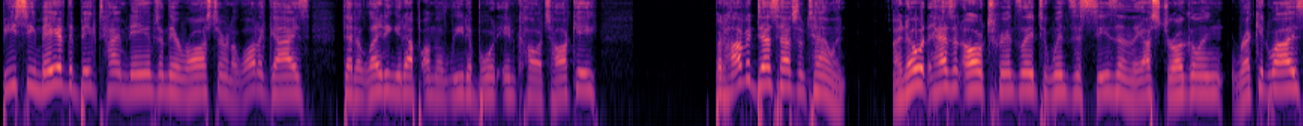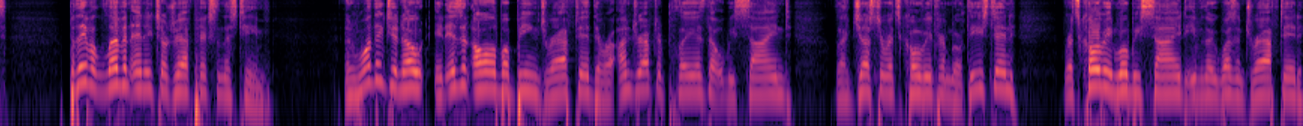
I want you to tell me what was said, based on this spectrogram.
BC may have the big time names on their roster and a lot of guys that are lighting it up on the leaderboard in college hockey. But Harvard does have some talent. I know it hasn't all translated to wins this season and they are struggling record wise, but they have 11 NHL draft picks in this team. And one thing to note, it isn't all about being drafted. There are undrafted players that will be signed, like Justin Hryckowian from Northeastern. Hryckowian will be signed, even though he wasn't drafted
